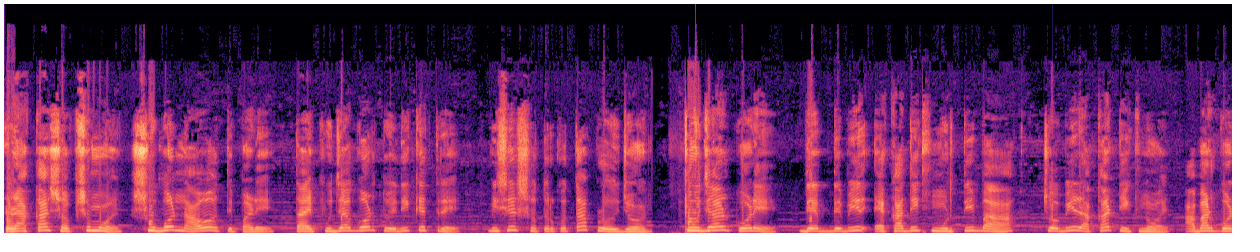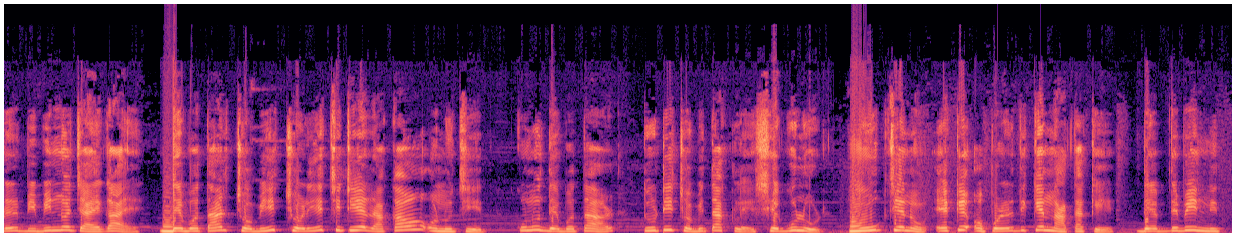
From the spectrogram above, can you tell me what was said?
রাখা সবসময় শুভ নাও হতে পারে। তাই পূজাঘর তৈরির ক্ষেত্রে বিশেষ সতর্কতা প্রয়োজন। পূজার গড়ে দেবদেবীর একাধিক মূর্তি বা ছবি রাখা ঠিক নয়। আবার ঘরের বিভিন্ন জায়গায় দেবতার ছবি ছড়িয়ে ছিটিয়ে রাখাও অনুচিত। কোনো দেবতার দুটি ছবি থাকলে সেগুলোর মুখ যেন একে অপরের দিকে না থাকে। দেবদেবীর নৃত্য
